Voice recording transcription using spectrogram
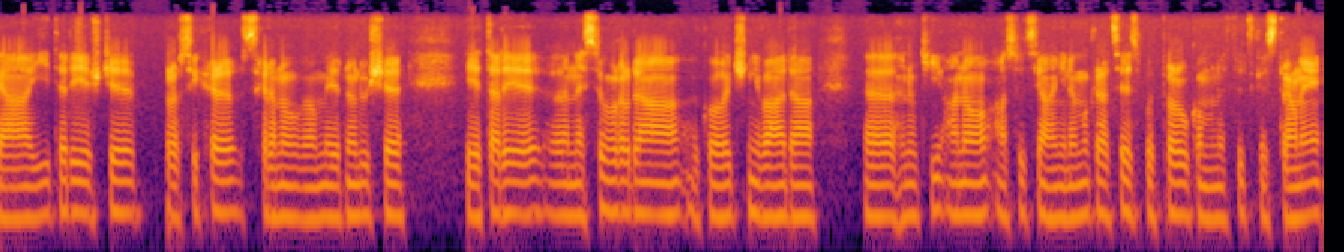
Já ji tedy ještě pro sichr shrnu velmi jednoduše. Je tady eh, nesourodá koaliční vláda Eh, hnutí ANO a sociální demokracie s podporou komunistické strany.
